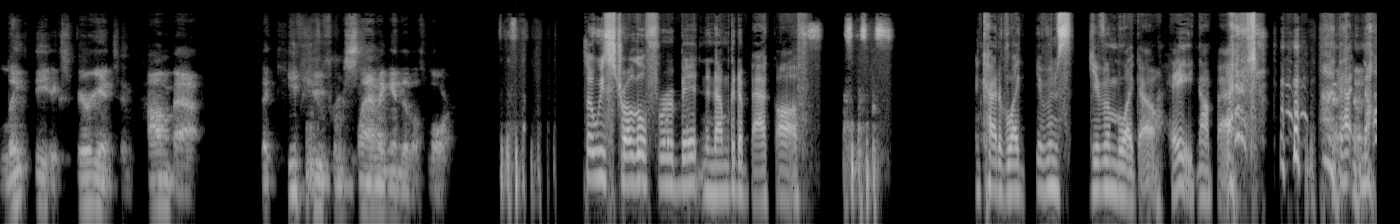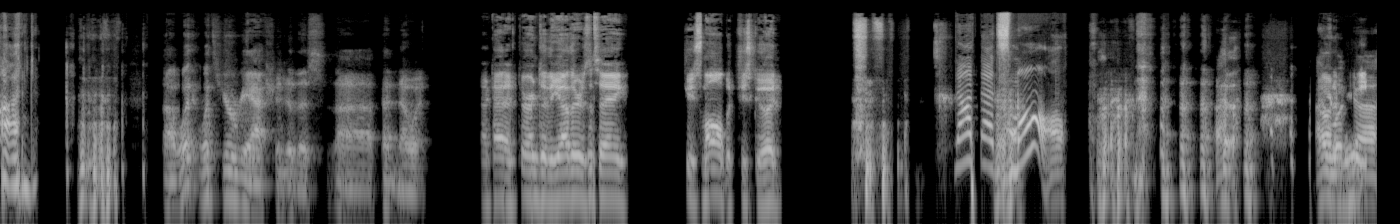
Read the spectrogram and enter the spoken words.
lengthy experience in combat that keeps you from slamming into the floor. So we struggle for a bit, and I'm gonna back off and kind of like give him give him like a hey, not bad, that nod. Uh, what what's your reaction to this, uh, Pet Noah? I kind of turn to the others and say, "She's small, but she's good." Not that small. I, I look. Uh,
